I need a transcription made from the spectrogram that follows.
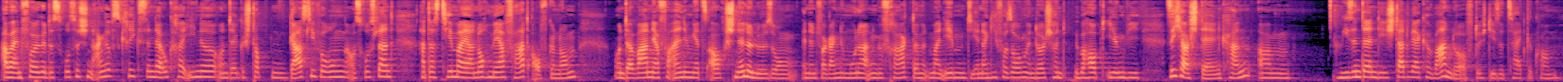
Aber infolge des russischen Angriffskriegs in der Ukraine und der gestoppten Gaslieferungen aus Russland hat das Thema ja noch mehr Fahrt aufgenommen. Und da waren ja vor allen Dingen jetzt auch schnelle Lösungen in den vergangenen Monaten gefragt, damit man eben die Energieversorgung in Deutschland überhaupt irgendwie sicherstellen kann. Wie sind denn die Stadtwerke Warndorf durch diese Zeit gekommen?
